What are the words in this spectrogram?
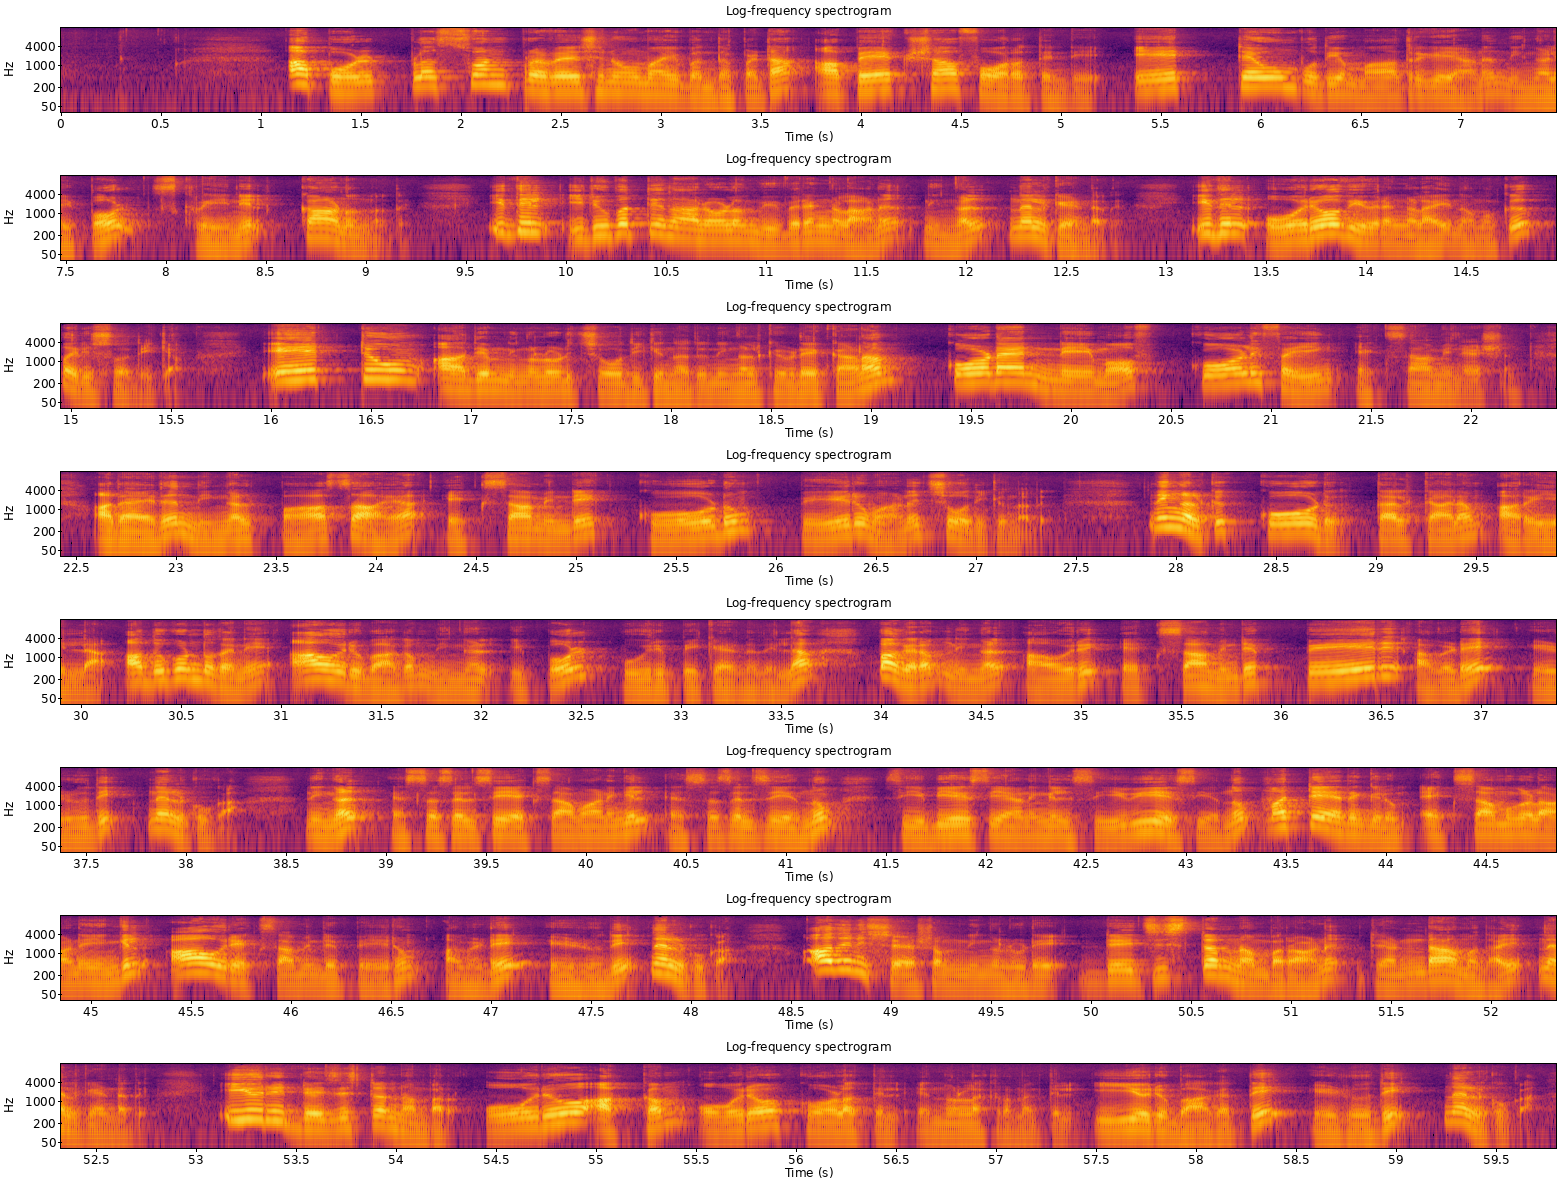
അപ്പോൾ പ്ലസ് വൺ പ്രവേശനവുമായി ബന്ധപ്പെട്ട അപേക്ഷാ ഫോറത്തിന്റെ ഏറ്റവും പുതിയ മാതൃകയാണ് നിങ്ങളിപ്പോൾ സ്ക്രീനിൽ കാണുന്നത്. ഇതിൽ ഇരുപത്തിനാലോളം വിവരങ്ങളാണ് നിങ്ങൾ നൽകേണ്ടത്. ഇതിൽ ഓരോ വിവരങ്ങളായി നമുക്ക് പരിശോധിക്കാം. ഏറ്റവും ആദ്യം നിങ്ങളോട് ചോദിക്കുന്നത് നിങ്ങൾക്കിവിടെ കാണാം. Code and name of qualifying examination അതായത് നിങ്ങൾ പാസ്സായ എക്സാമിന്റെ കോഡും പേരുമാണ് ചോദിക്കുന്നത്. നിങ്ങൾക്ക് കോഡ് തൽക്കാലം അറിയില്ല. അതുകൊണ്ട് തന്നെ ആ ഒരു ഭാഗം നിങ്ങൾ ഇപ്പോൾ പൂരിപ്പിക്കേണ്ടതില്ല. പകരം നിങ്ങൾ ആ ഒരു എക്സാമിന്റെ പേര് അവിടെ എഴുതി നൽകുക. നിങ്ങൾ S S L C exam ആണെങ്കിൽ എസ് എസ് എൽ സി എന്നും സി ബി എസ് ഇ ആണെങ്കിൽ സി ബി എസ് ഇ എന്നും മറ്റേതെങ്കിലും എക്സാമുകളാണെങ്കിൽ ആ ഒരു എക്സാമിന്റെ പേരും അവിടെ എഴുതി നൽകുക. അതിനുശേഷം നിങ്ങളുടെ രജിസ്റ്റർ നമ്പറാണ് രണ്ടാമതായി നൽകേണ്ടത്. ഈ ഒരു രജിസ്റ്റർ നമ്പർ ഓരോ അക്കം ഓരോ കോളത്തിൽ എന്നുള്ള ക്രമത്തിൽ ഈ ഒരു ഭാഗത്തെ എഴുതി നൽകുക.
